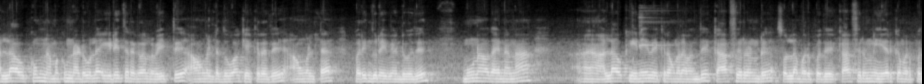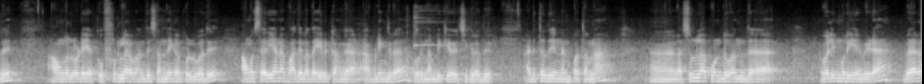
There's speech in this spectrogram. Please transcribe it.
அல்லாவுக்கும் நமக்கும் நடுவில் இடைத்தரகர்கள் வைத்து அவங்கள்ட்ட துவா கேட்குறது அவங்கள்ட்ட பரிந்துரை வேண்டுவது. மூணாவது என்னென்னா அல்லாவுக்கு இணை வைக்கிறவங்கள வந்து காஃபிர்ன்று சொல்ல மறுப்பது காஃபிருன்னு ஏற்க மறுப்பது அவங்களுடைய குஃப்ரில் வந்து சந்தேகம் கொள்வது அவங்க சரியான பாதையில் தான் இருக்காங்க அப்படிங்கிற ஒரு நம்பிக்கை வச்சுக்கிறது. அடுத்தது என்னென்னு பார்த்தோம்னா ரசுல்லா கொண்டு வந்த வழிமுறையை விட வேறு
